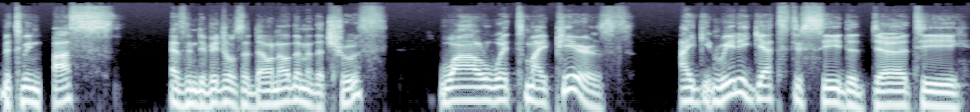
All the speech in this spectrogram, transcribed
between us as individuals that don't know them and the truth. While with my peers, I really get to see the dirty,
